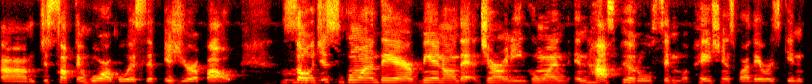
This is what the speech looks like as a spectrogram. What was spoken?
um, just something horrible as if it's your fault. So mm-hmm. just going there, being on that journey, going in hospitals, sitting with patients while they were getting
